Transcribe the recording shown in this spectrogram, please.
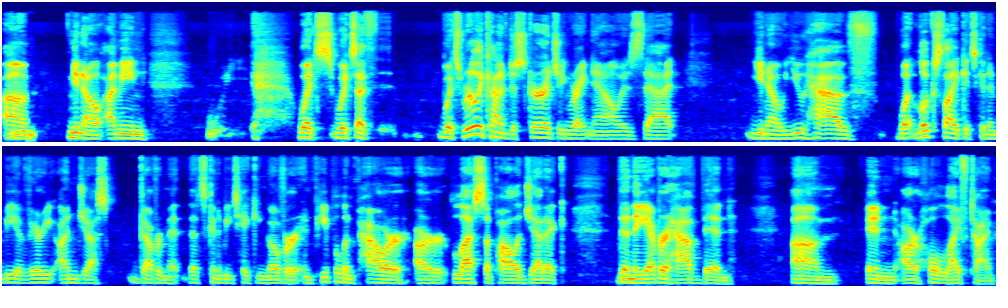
Um, mm You know, I mean, what's what's a, what's really kind of discouraging right now is that you know, you have what looks like it's going to be a very unjust government that's going to be taking over, and people in power are less apologetic than they ever have been um, in our whole lifetime.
